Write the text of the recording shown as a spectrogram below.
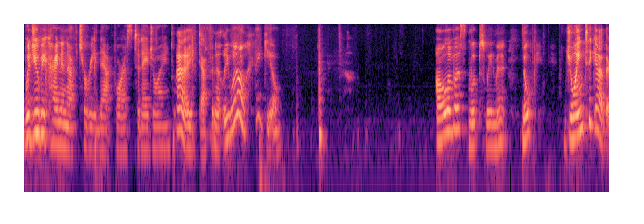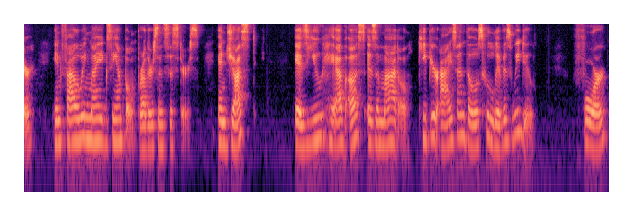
would you be kind enough to read that for us today, Joy? I definitely will. Thank you all of us, whoops, wait a minute. Nope. Join together in following my example, brothers and sisters. And just as you have us as a model, keep your eyes on those who live as we do. For,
